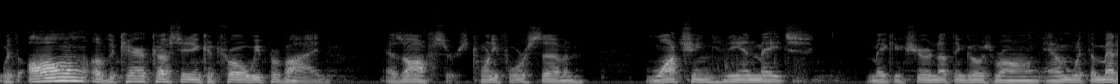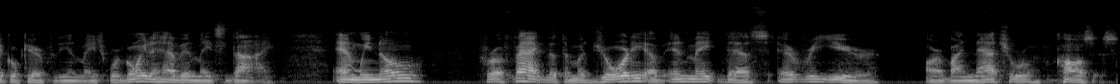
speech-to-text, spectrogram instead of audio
With all of the care, custody, and control we provide as officers 24 7, watching the inmates, making sure nothing goes wrong, and with the medical care for the inmates, we're going to have inmates die. And we know for a fact that the majority of inmate deaths every year are by natural causes.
